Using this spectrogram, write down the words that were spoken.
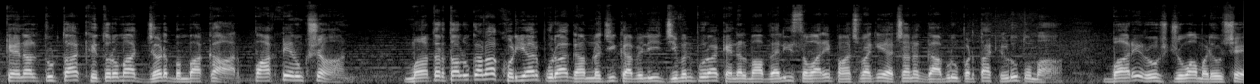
કેનાલ તૂટતા ખેતરોમાં જળ બંબાકાર, પાકને નુકસાન. માતર તાલુકાના ખોડિયારપુરા ગામ નજીક આવેલી જીવનપુરા કેનાલમાં વહેલી સવારે પાંચ વાગે અચાનક ગાબડું પડતા ખેડૂતોમાં ભારે રોષ જોવા મળ્યો છે.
